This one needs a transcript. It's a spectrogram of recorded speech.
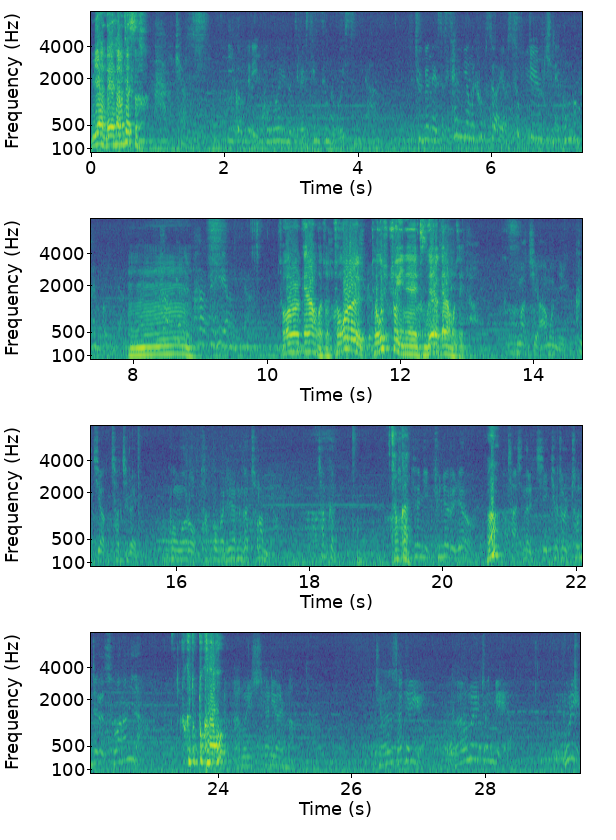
미안 내가 잘못했어 파편. 이것들이 공허 에너지를 생성하고 있습니다. 주변에서 생명을 흡수하여 숙주 육신에 공급하는 겁니다. 파편을 음 파괴해야 합니다. 저거를 깨라는 거죠 저거를 150초 이내에 두 개를 깨라는 거지 마치 아몬이 그 지역 자체를 공허로 바꿔버리려는 것처럼요. 잠깐, 잠깐 편이 균열을 열어 어? 자신을 지켜줄 존재를 소환합니다. 그렇게 똑똑하다고? 남은 시간이 얼마 없다. 전사들이여, 검을 준비해라. 우린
